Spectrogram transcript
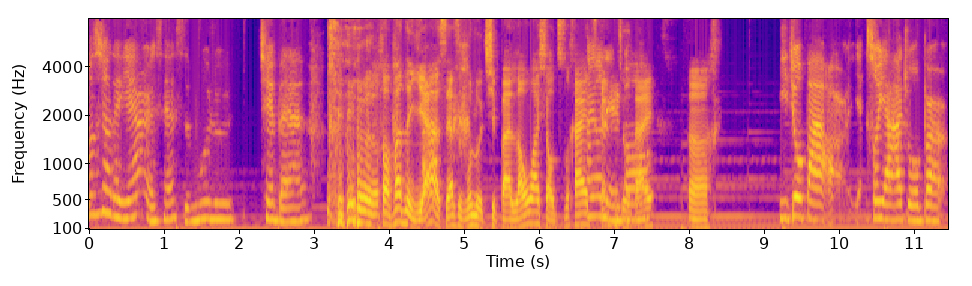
我只晓得一二三四五六七八。好，反正一二三四五六七八，老蛙笑猪嗨，自该脚呆。嗯，一九八二说鸭脚板儿，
